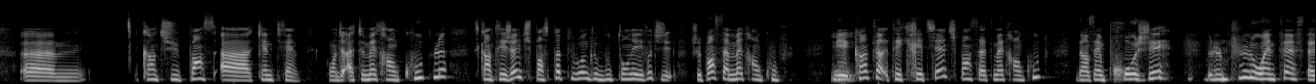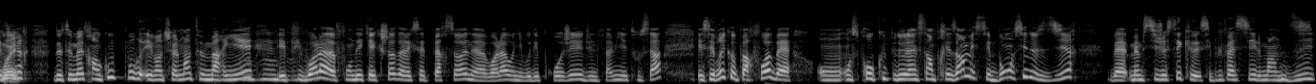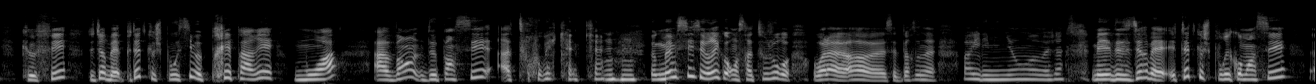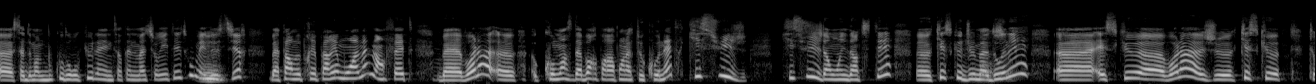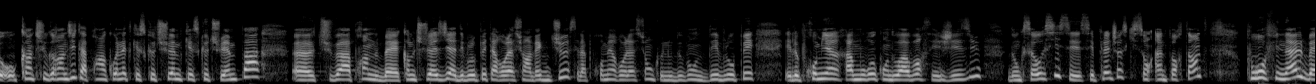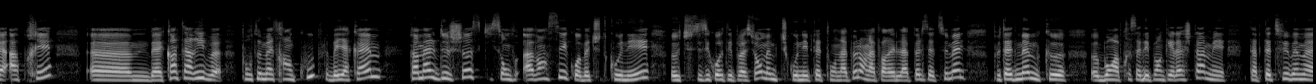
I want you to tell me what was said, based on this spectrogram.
quand tu penses à quelqu'un, comment dire, à te mettre en couple, quand tu es jeune, tu penses pas plus loin que le bout de ton nez. Des fois, tu- je pense à me mettre en couple. Mais Mm. quand tu es chrétien, tu penses à te mettre en couple dans un projet le plus lointain, c'est-à-dire de te mettre en couple pour éventuellement te marier Mhm. et puis voilà, fonder quelque chose avec cette personne, euh, voilà, au niveau des projets, d'une famille et tout ça. Et c'est vrai que parfois, ben, on, on se préoccupe de l'instant présent, mais c'est bon aussi de se dire, ben, même si je sais que c'est plus facilement dit que fait, de dire ben, peut-être que je peux aussi me préparer moi avant de penser à trouver quelqu'un. Mhm. Donc même si c'est vrai qu'on sera toujours, voilà, ah, euh, cette personne, oh, il est mignon, machin. mais de se dire, ben, peut-être que je pourrais commencer, euh, ça demande beaucoup de recul, hein, une certaine maturité et tout, mais de Mm. se dire, ben, par me préparer moi-même en fait. Ben voilà, euh, commence d'abord par apprendre à te connaître. Qui suis-je? Qui suis-je dans mon identité? Euh, Qu'est-ce que Dieu m'a donné? Euh, Est-ce que euh, voilà, je, qu'est-ce que t- quand tu grandis, tu apprends à connaître qu'est-ce que tu aimes, qu'est-ce que tu aimes pas. Euh, tu vas apprendre, ben, comme tu l'as dit, à développer ta relation avec Dieu. C'est la première relation que nous devons développer. Et le premier amoureux qu'on doit avoir, c'est Jésus. Donc ça aussi, c'est c'est plein de choses qui sont importantes pour au final, ben, après, euh, ben, quand tu arrives pour te mettre en couple, ben, il y a quand même pas mal de choses qui sont avancées. Quoi. Ben, tu te connais, euh, tu sais c'est quoi tes passions, même tu connais peut-être ton appel. On a parlé de l'appel cette semaine. Peut-être même que, euh, bon, après, ça dépend quel âge mais tu as peut-être fait même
